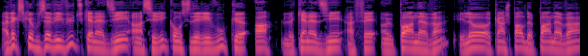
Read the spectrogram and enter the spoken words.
avec ce que vous avez vu du Canadien en série, considérez-vous que, A, le Canadien a fait un pas en avant? Et là, quand je parle de pas en avant,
